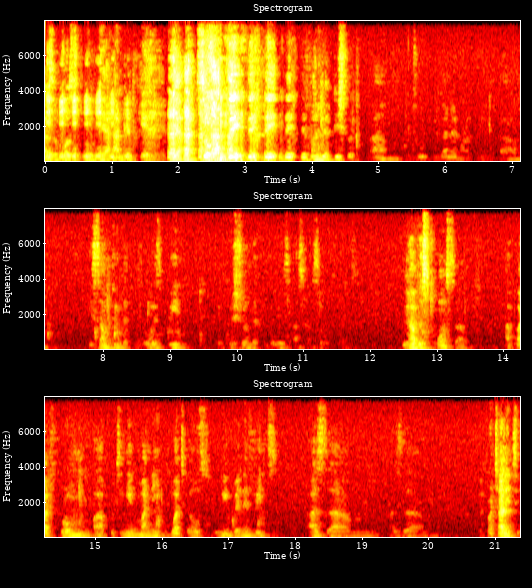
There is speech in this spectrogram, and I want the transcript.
as opposed to their 100k. Yeah, so the the, the, the, the value addition um, to Ugandan rugby um, is something that has always been a question that we always ask ourselves. We have a sponsor. Apart from uh, putting in money, what else do we benefit as um, as um, a fraternity?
